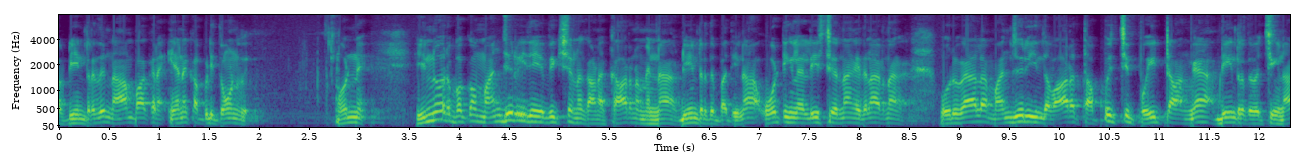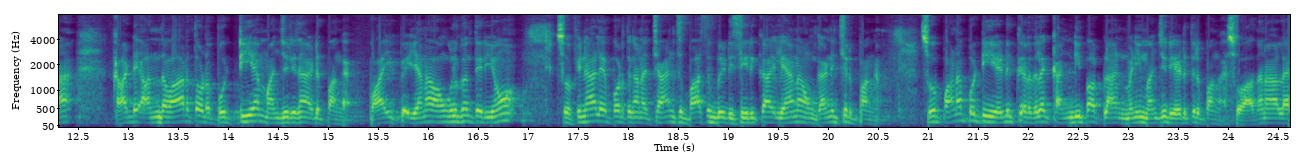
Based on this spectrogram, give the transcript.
அப்படின்றது நான் பார்க்குறேன். எனக்கு அப்படி தோணுது. ஒன்று இன்னொரு பக்கம் மஞ்சுரி எவிக்ஷனுக்கான காரணம் என்ன அப்படின்றது பார்த்தீங்கன்னா ஓட்டிங்கில் லீஸ்ட் இருந்தாங்க இதெல்லாம் இருந்தாங்க. ஒருவேளை மஞ்சுரி இந்த வாரம் தப்பிச்சு போயிட்டாங்க அப்படின்றத வச்சிங்கன்னா கடை அந்த வாரத்தோட பொட்டியை மஞ்சுரி தான் எடுப்பாங்க. வாய்ப்பு ஏன்னா அவங்களுக்கும் தெரியும். ஸோ ஃபினாலே போகிறதுக்கான சான்ஸ் பாசிபிலிட்டிஸ் இருக்கா இல்லையான்னு அவங்க கணிச்சிருப்பாங்க. ஸோ பணப்பொட்டி எடுக்கிறதுல கண்டிப்பாக பிளான் பண்ணி மஞ்சுரி எடுத்திருப்பாங்க. ஸோ அதனால்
